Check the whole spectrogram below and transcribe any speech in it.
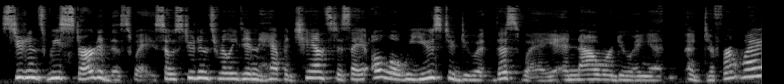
students, we started this way. So, students really didn't have a chance to say, oh, well, we used to do it this way, and now we're doing it a different way.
